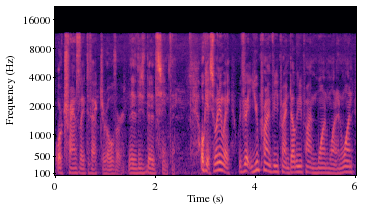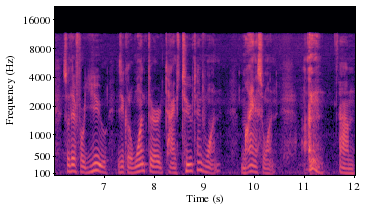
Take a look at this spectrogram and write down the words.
or translate the vector over. They're, they're the same thing. Okay, so anyway, we've got u prime, v prime, w prime, 1, 1, and 1. So therefore u is equal to 1 third times 2 times 1 minus 1. um,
